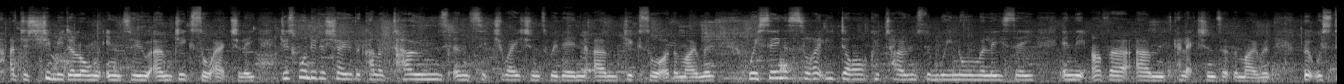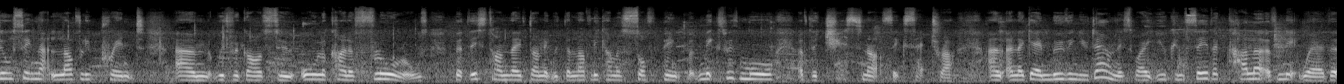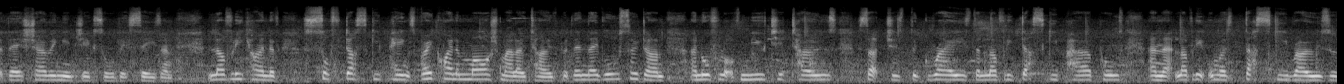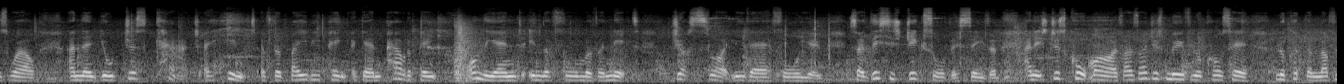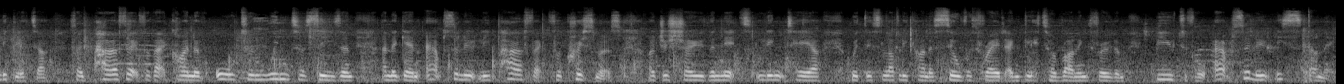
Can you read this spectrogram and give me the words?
I've just shimmied along into um, Jigsaw actually. Just wanted to show you the colour tones and situations within um, Jigsaw at the moment. We're seeing slightly darker tones than we normally see in the other um, collections at the moment, but we're still seeing that lovely print um, with regards to all the kind of florals, but this time they've done it with the lovely kind of soft pink, but mixed with more of the chestnuts, etc. And, and again, moving you down this way, you can see the colour of knitwear that they're showing in Jigsaw this season. Lovely kind of soft dusky pinks, very kind of marshmallow tones, but then they've also done an awful lot of muted tones such as the greys, the lovely dusky purples, and that lovely almost dusky rose as well. And then you'll just catch a hint of the baby pink, again powder pink, on the end in the form of a knit just slightly there for you. So this is Jigsaw this season and it's just caught my eye. As I just move you across here, look at the lovely glitter. So perfect for that kind of autumn winter season and again absolutely perfect for Christmas. I'll just show you the knits linked here with this lovely kind of silver thread and glitter running through them. Beautiful, absolutely stunning.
